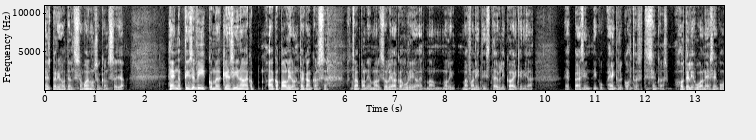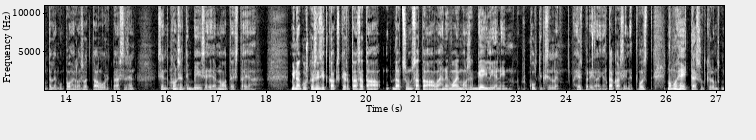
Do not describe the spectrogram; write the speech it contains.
Hesperin hotellissa vaimonsa kanssa ja hengättiin se viikko melkein siinä aika, aika paljon Pekan kanssa. Zappan ja mä, se oli aika hurjaa, että mä, mä, olin, mä fanitin sitä yli kaiken ja että pääsin niin henkilökohtaisesti sen kanssa hotellihuoneeseen kuuntelemaan, kun Pohjola soittaa luurit päässä sen, sen konsertin biisejä nuoteista. Ja minä kuskasin sitten kaksi kertaa sataa, Datsun sataa hänen vaimonsa Gailienin kulttikselle ja takaisin. Että voisit, mä voin heittää sut kyllä, mutta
